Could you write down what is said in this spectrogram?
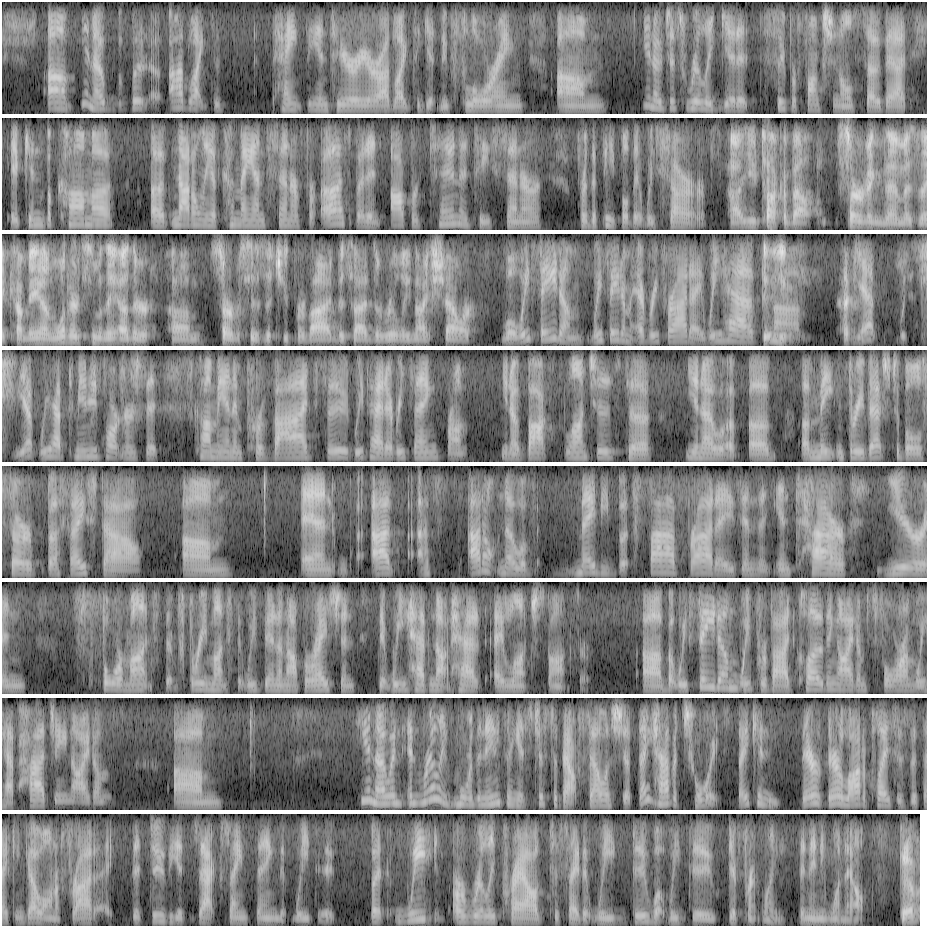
Um, you know, but, but I'd like to paint the interior. I'd like to get new flooring. Um, you know, just really get it super functional so that it can become a, a not only a command center for us, but an opportunity center for the people that we serve. Uh, you talk about serving them as they come in. What are some of the other um, services that you provide besides a really nice shower? Well, we feed them. We feed them every Friday. We have. Do you? Um. Yep. We, yep. We have community partners that come in and provide food. We've had everything from you know boxed lunches to you know a, a, a meat and three vegetables served buffet style. Um, and I I I don't know of maybe but five Fridays in the entire year and four months that three months that we've been in operation that we have not had a lunch sponsor. Uh, but we feed them, we provide clothing items for them, we have hygiene items. Um, you know, and, and really more than anything, it's just about fellowship. They have a choice. They can. There, there are a lot of places that they can go on a Friday that do the exact same thing that we do. But we are really proud to say that we do what we do differently than anyone else.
